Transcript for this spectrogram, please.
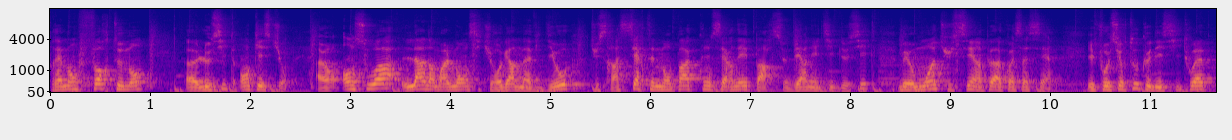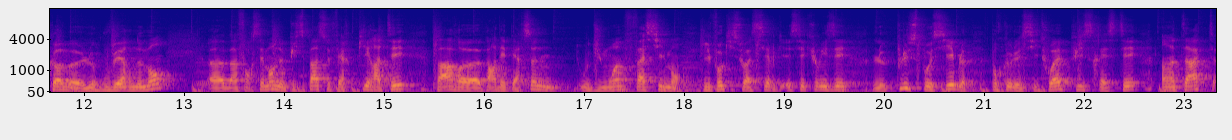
vraiment fortement euh, le site en question. Alors en soi, là normalement, si tu regardes ma vidéo, tu seras certainement pas concerné par ce dernier type de site, mais au moins tu sais un peu à quoi ça sert. Il faut surtout que des sites web comme euh, le gouvernement, euh, bah, forcément, ne puissent pas se faire pirater par, des personnes ou du moins facilement. Il faut qu'il soit sécurisé le plus possible pour que le site web puisse rester intact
